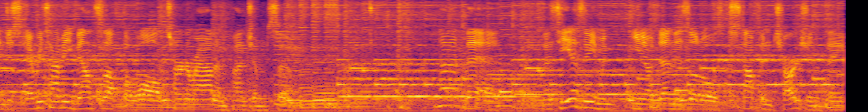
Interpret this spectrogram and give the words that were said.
And just every time he bounces off the wall, turn around and punch him. So, not bad. Because he hasn't even, you know, done his little stomping charging thing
